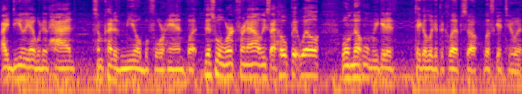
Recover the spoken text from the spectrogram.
Ideally, I would have had some kind of meal beforehand, but this will work for now. At least I hope it will. We'll know when we get it. Take a look at the clip. So let's get to it.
